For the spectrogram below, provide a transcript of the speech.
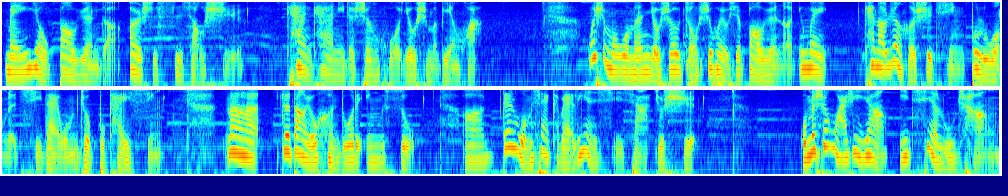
没有抱怨的二十四小时，看看你的生活有什么变化。为什么我们有时候总是会有些抱怨呢？因为看到任何事情不如我们的期待，我们就不开心。那这当有很多的因素，呃，但是我们现在可不可以练习一下？就是我们生活还是一样，一切如常。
